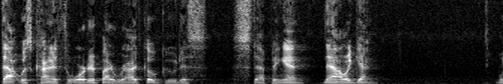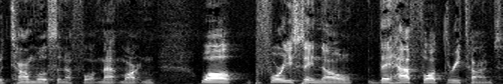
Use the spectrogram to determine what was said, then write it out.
that was kind of thwarted by Radko Gudas stepping in. Now, again, would Tom Wilson have fought Matt Martin? Well, before you say no, they have fought three times.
